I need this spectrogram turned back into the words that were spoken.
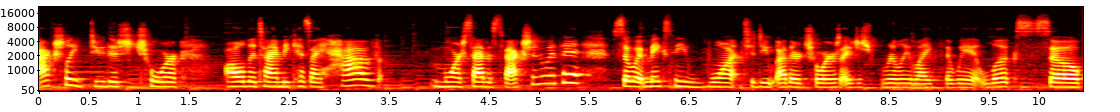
actually do this chore all the time because I have more satisfaction with it. So it makes me want to do other chores. I just really like the way it looks. So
